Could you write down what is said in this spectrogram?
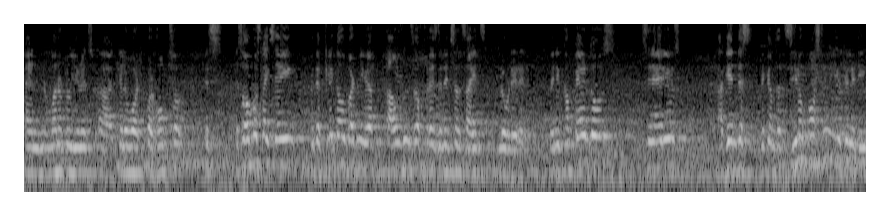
and one or two units uh, kilowatts per home. So it's, it's almost like saying with a click of a button, you have thousands of residential sites loaded in. When you compare those scenarios, again, this becomes a zero cost utility,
